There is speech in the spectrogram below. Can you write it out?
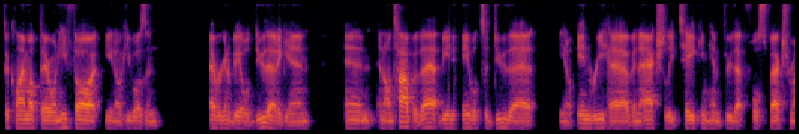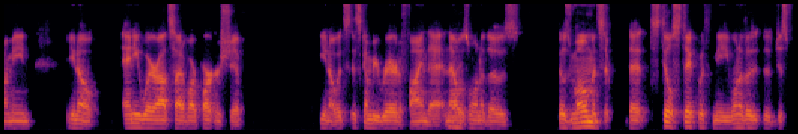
to climb up there when he thought you know he wasn't ever going to be able to do that again. And and on top of that being able to do that you know in rehab and actually taking him through that full spectrum i mean you know anywhere outside of our partnership you know it's it's going to be rare to find that. And that right. was one of those those moments that, that still stick with me. One of the, the just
